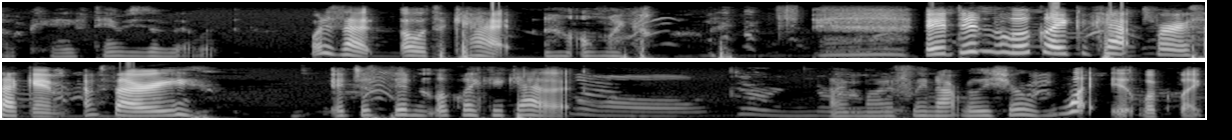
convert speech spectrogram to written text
Okay, if over there, what, what is that? Oh, it's a cat. Oh my god. it didn't look like a cat for a second. I'm sorry. It just didn't look like a cat. I'm honestly not really sure what it looked like,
